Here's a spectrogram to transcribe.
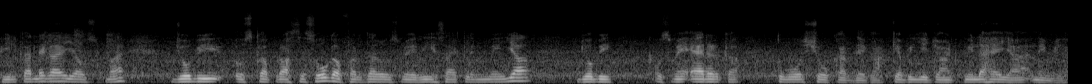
फील कर लेगा या उसमें जो भी उसका प्रोसेस होगा फर्दर उसमें रिसाइकलिंग में या जो भी उसमें एरर का तो वो शो कर देगा कि अभी ये जॉइंट मिला है या नहीं मिला।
